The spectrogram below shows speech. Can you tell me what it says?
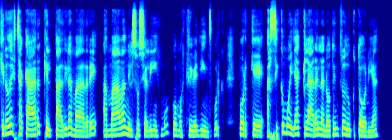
Quiero destacar que el padre y la madre amaban el socialismo, como escribe Ginsburg, porque así como ella aclara en la nota introductoria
